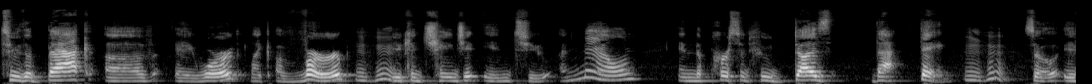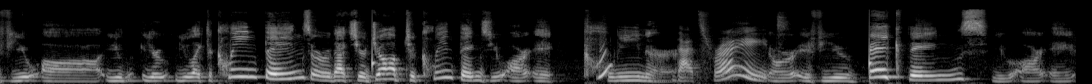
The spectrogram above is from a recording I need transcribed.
to the back of a word, like a verb, mm-hmm. you can change it into a noun in the person who does that thing. Mm-hmm. So if you are you you you like to clean things or that's your job to clean things, you are a cleaner. That's right. Or if you bake things, you are a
